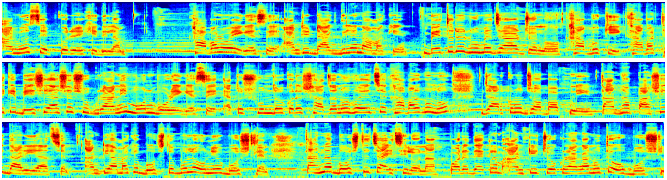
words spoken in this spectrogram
আমিও সেভ করে রেখে দিলাম। খাবার হয়ে গেছে। আন্টি ডাক দিলেন আমাকে। ভেতরে রুমে যাওয়ার জন্য। খাব কি? খাবার থেকে বেশি আসা সুগ্রানি মন ভরে গেছে। এত সুন্দর করে সাজানো হয়েছে খাবারগুলো, যার কোনো জবাব নেই। তানহা পাশে দাঁড়িয়ে আছে। আন্টি আমাকে বসতে বলে উনিও বসলেন। তানহা বসতে চাইছিল না। পরে দেখলাম আন্টির চোখ রাঙানোতে ও বসল।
